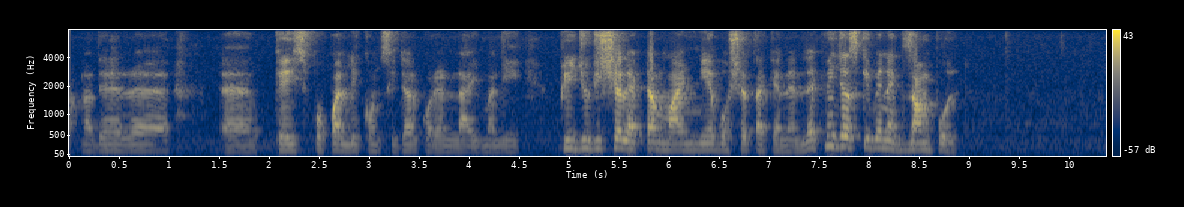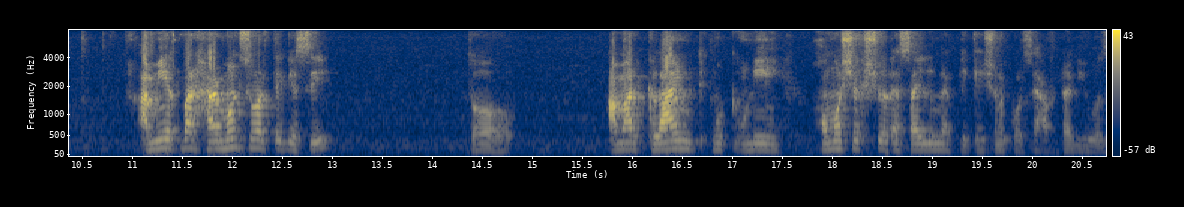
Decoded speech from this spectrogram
আপনাদের কেস প্রপারলি কনসিডার করেন নাই মানে প্রিজুডিশিয়াল একটা মাইন্ড নিয়ে বসে থাকেন। Let me just give an example আমি একবার হারমন্সওয়ার্থে গেছি, তো আমার ক্লায়েন্ট উনি হোমোসেক্সুয়াল অ্যাসাইলুম অ্যাপ্লিকেশন করছে আফটার ইউ ওয়াজ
